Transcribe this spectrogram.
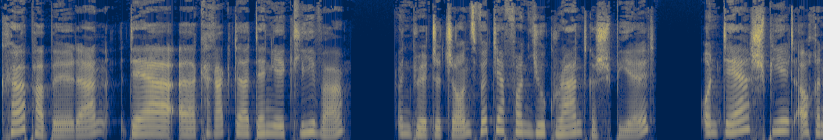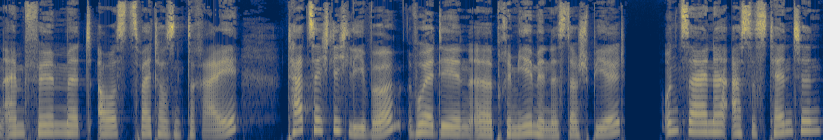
Körperbildern. Der äh, Charakter Daniel Cleaver in Bridget Jones wird ja von Hugh Grant gespielt. Und der spielt auch in einem Film mit aus 2003, Tatsächlich Liebe, wo er den äh, Premierminister spielt. Und seine Assistentin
